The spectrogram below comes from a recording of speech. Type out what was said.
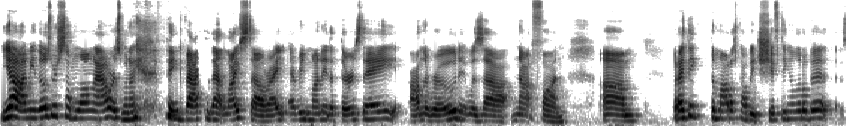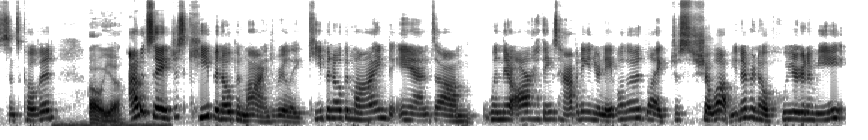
Yeah, I mean, those were some long hours when I think back to that lifestyle, right? Every Monday to Thursday on the road, it was uh, not fun. Um, but I think the model's probably shifting a little bit since COVID. Oh yeah. I would say just keep an open mind, really. Keep an open mind and um, when there are things happening in your neighborhood, like just show up. You never know who you're gonna meet.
